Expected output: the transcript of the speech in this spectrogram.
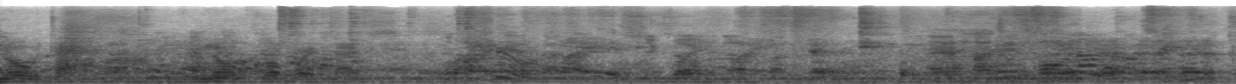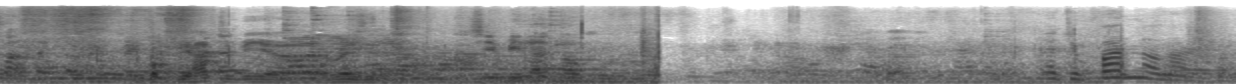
no tax, no corporate tax. But you have to be a resident. 那就搬到那儿去了。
